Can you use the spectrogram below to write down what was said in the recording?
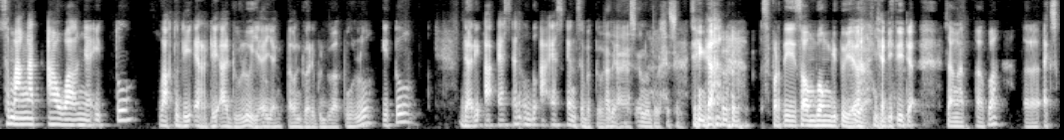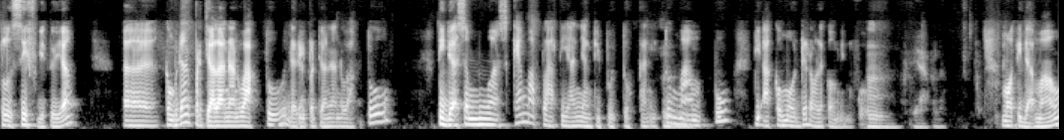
semangat awalnya itu waktu di RDA dulu ya, yang tahun 2020 itu dari ASN untuk ASN sebetulnya. Dari ASN untuk ASN. Sehingga seperti sombong gitu ya, jadi tidak sangat apa eh, eksklusif gitu ya. Eh, kemudian perjalanan waktu dari Iya. perjalanan waktu tidak semua skema pelatihan yang dibutuhkan itu Hmm. mampu diakomodir oleh Kominfo Hmm, ya benar. mau tidak mau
